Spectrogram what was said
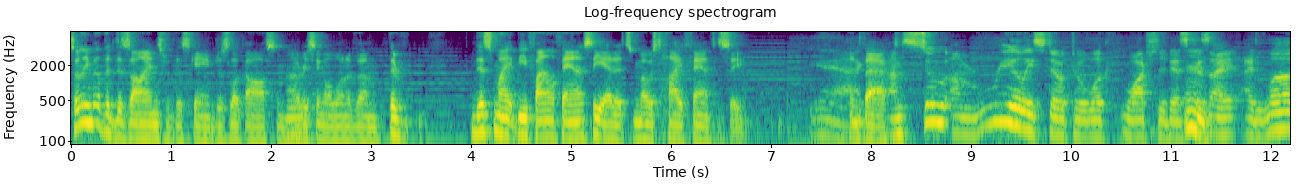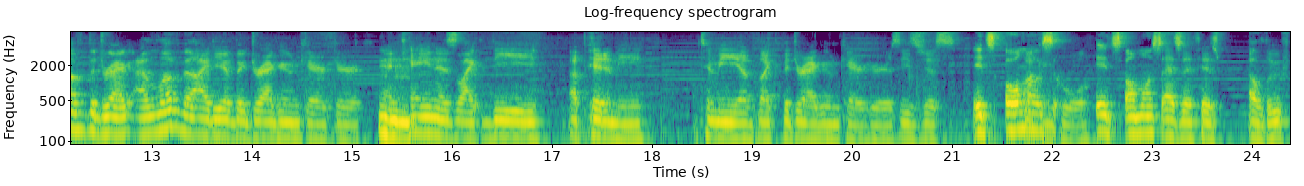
Something about the designs for this game just look awesome. Uh-huh. Every single one of them. They're, this might be Final Fantasy at its most high fantasy. Yeah, in I, fact. I'm so I'm really stoked to look watch through this because I I love the drag I love the idea of the dragoon character and Kain is like the epitome to me of like the dragoon characters. He's just It's almost cool. It's almost as if his aloof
